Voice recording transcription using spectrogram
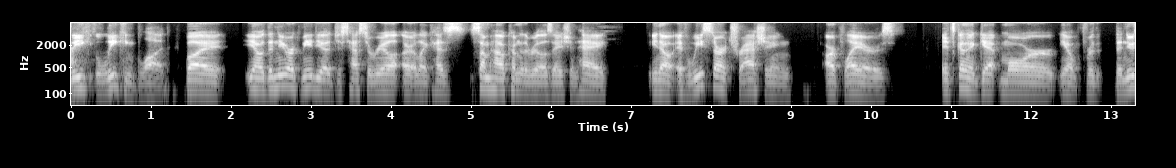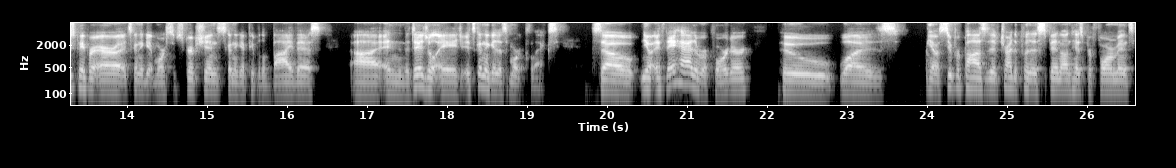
leak, leaking blood. But you know, the New York media just has to real or like has somehow come to the realization, hey, you know, if we start trashing our players, it's going to get more, you know, for the newspaper era, it's going to get more subscriptions, it's going to get people to buy this. Uh, and in the digital age, it's going to get us more clicks. So, you know, if they had a reporter who was, you know, super positive, tried to put a spin on his performance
